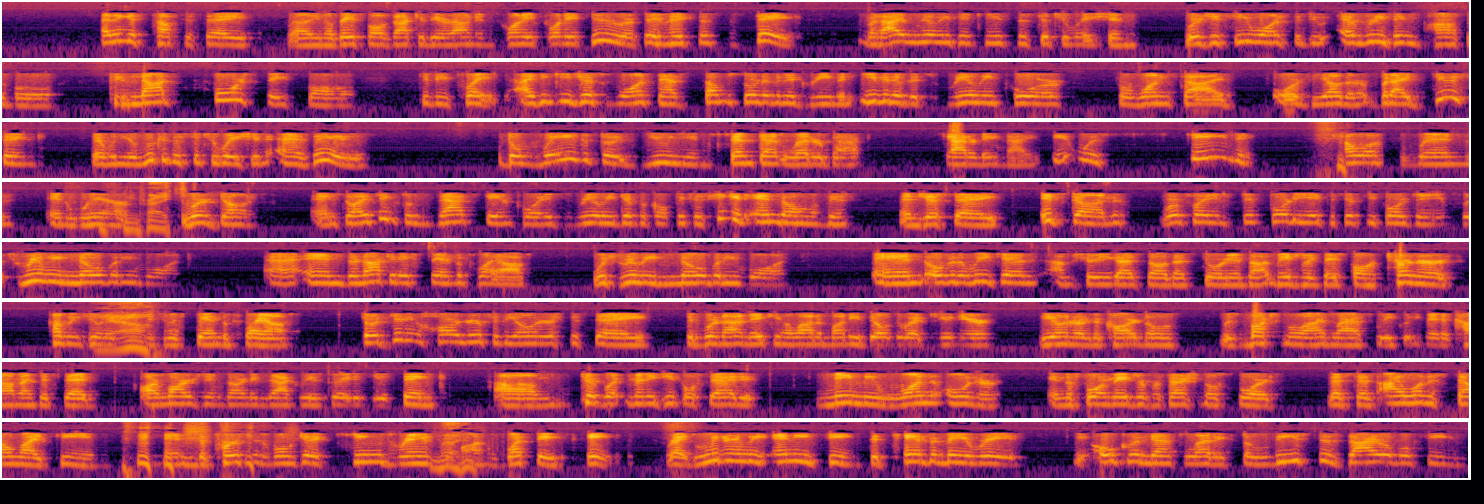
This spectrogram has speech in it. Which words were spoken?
I think it's tough to say, well, you know, baseball's not going to be around in 2022 if they make this mistake. But I really think he's a situation where just he wants to do everything possible to not force baseball to be played. I think he just wants to have some sort of an agreement, even if it's really poor for one side or the other. But I do think that when you look at the situation as is, the way that the union sent that letter back Saturday night, it was scathing. Tell us when and where right. we're done. And so I think from that standpoint, it's really difficult because he could end all of this and just say, it's done. We're playing 48 to 54 games, which really nobody wants. Uh, and they're not going to expand the playoffs, which really nobody wants. And over the weekend, I'm sure you guys saw that story about Major League Baseball and Turner coming to an yeah. agreement to expand the playoffs. So it's getting harder for the owners to say that we're not making a lot of money. Bill DeWitt Jr., the owner of the Cardinals, was much maligned last week when he made a comment that said our margins aren't exactly as great as you think. Um, to what many people said, it's mainly one owner in the four major professional sports that says, I want to sell my team. and the person won't get a king's ransom right. on what they paid. Right? Literally any team, the Tampa Bay Rays, the Oakland Athletics, the least desirable team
